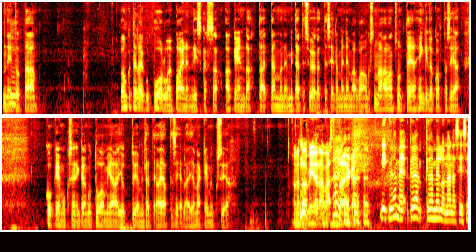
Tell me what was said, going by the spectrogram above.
Niin Mm. tota, onko teillä joku puolueen paine niskassa, agenda tai tämmöinen, mitä te syötätte siellä menemään, vai onko nämä aivan sun teidän henkilökohtaisia kokemuksen ikään kuin tuomia juttuja, mitä te ajatte siellä ja näkemyksiä? Annetaan vieraan vastata eikä. Niin kyllähän, me, kyllähän, kyllähän meillä on aina siis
